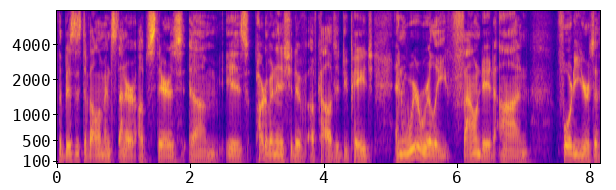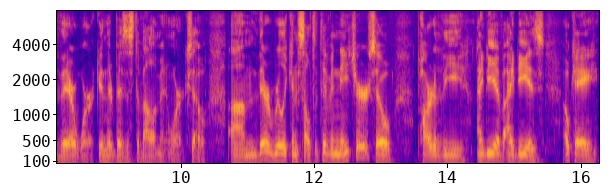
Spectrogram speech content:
the Business Development Center upstairs um, is part of an initiative of College of DuPage, and we're really founded on 40 years of their work and their business development work. So um, they're really consultative in nature. So part of the idea of ID is okay,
